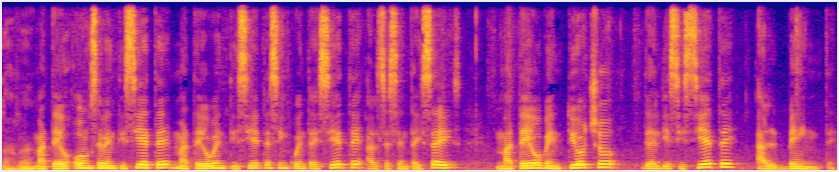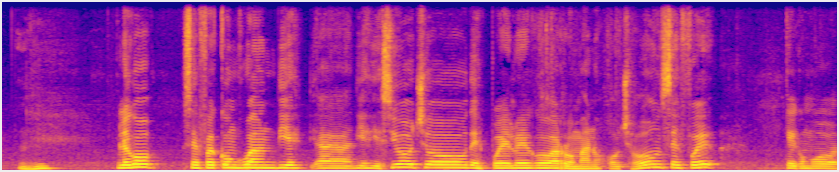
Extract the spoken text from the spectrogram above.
Ajá. Mateo 11, 27, Mateo 27, 57 al 66, Mateo 28, del 17 al 20. Ujú. Luego se fue con Juan 10, a 10, 18, después luego a Romanos 8, 11. Fue que como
